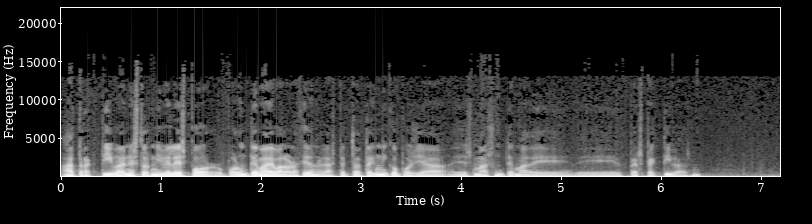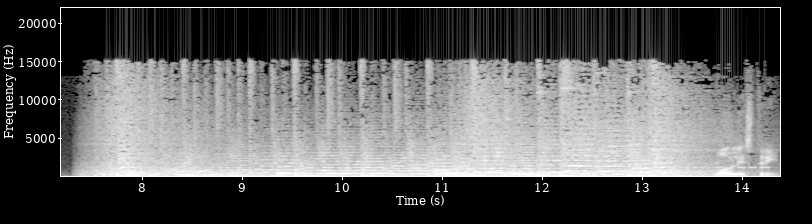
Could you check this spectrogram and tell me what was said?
atractiva en estos niveles por, por un tema de valoración. El aspecto técnico pues ya es más un tema de, perspectivas. Wall Street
